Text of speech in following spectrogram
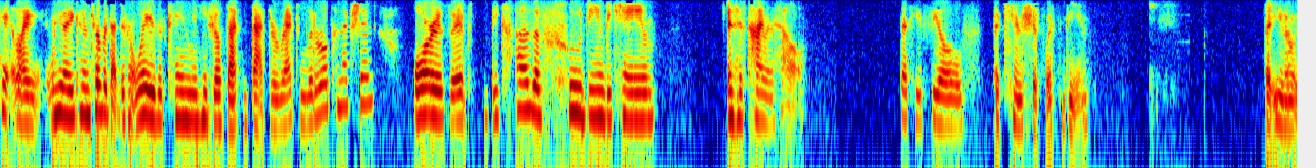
Cain, like you know, you can interpret that different ways. Does Cain mean he feels that that direct, literal connection, or is it because of who Dean became in his time in hell that he feels a kinship with Dean? That you know,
